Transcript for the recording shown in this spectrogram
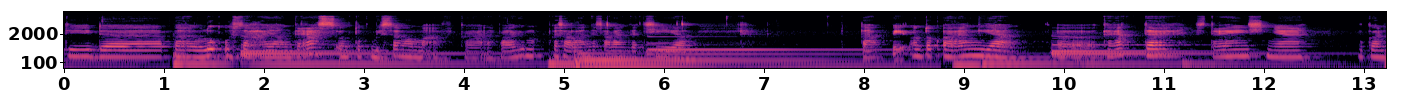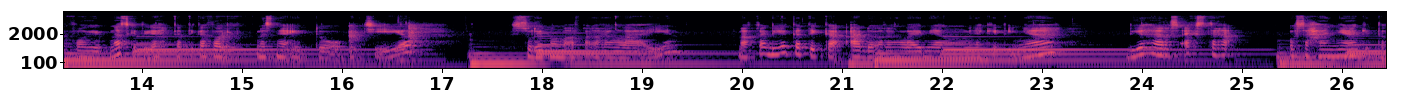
tidak perlu usaha yang keras untuk bisa memaafkan apalagi kesalahan-kesalahan kecil. Tapi untuk orang yang uh, karakter strange-nya bukan forgiveness gitu ya ketika forgiveness-nya itu kecil sulit memaafkan orang lain, maka dia ketika ada orang lain yang menyakitinya, dia harus ekstra usahanya gitu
